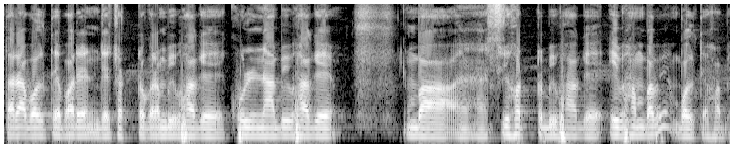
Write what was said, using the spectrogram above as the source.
তারা বলতে পারেন যে চট্টগ্রাম বিভাগে, খুলনা বিভাগে, বা শ্রীহট্ট বিভাগে এইভাবে বলতে হবে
